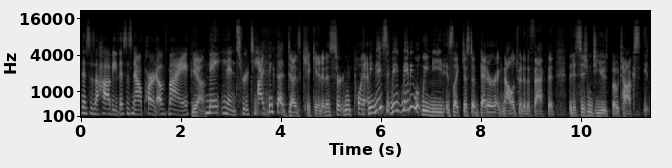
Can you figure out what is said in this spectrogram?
this is a hobby. This is now part of my Yeah. maintenance routine." I think that does kick in at a certain point. I mean, maybe, maybe what we need is like just a better acknowledgement of the fact that the decision to use Botox it,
